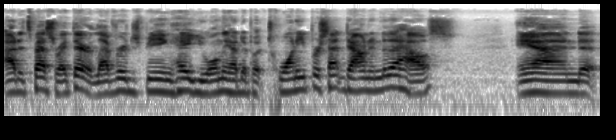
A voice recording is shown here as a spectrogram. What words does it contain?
at its best right there. Leverage being, hey, you only had to put 20% down into the house and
